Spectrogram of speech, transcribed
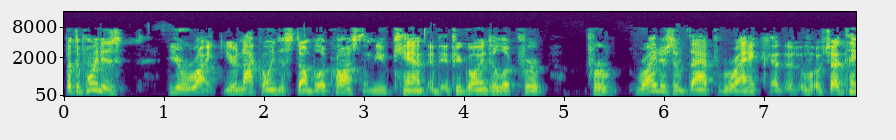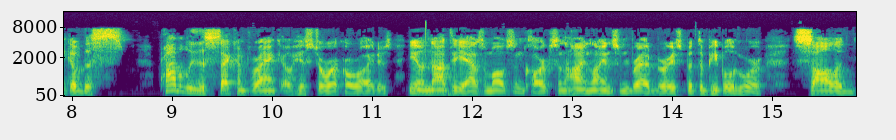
But the point is, you're right. You're not going to stumble across them. You can't if, if you're going to look for for writers of that rank, uh, which I think of this probably the second rank of historical writers. You know, not the Asimovs and Clarkes and Heinleins and Bradburys, but the people who are solid,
